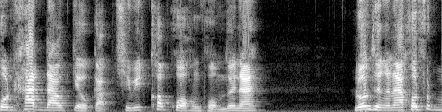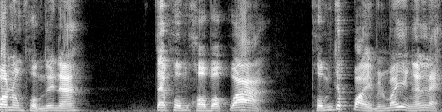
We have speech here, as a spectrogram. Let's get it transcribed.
คนคาดเดาเกี่ยวกับชีวิตครอบครัวของผมด้วยนะ รวมถึงอนาคตฟุตบอลของผมด้วยนะ แต่ผมขอบอกว่า ผมจะปล่อยมันไว้อย่างนั้นแหละ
